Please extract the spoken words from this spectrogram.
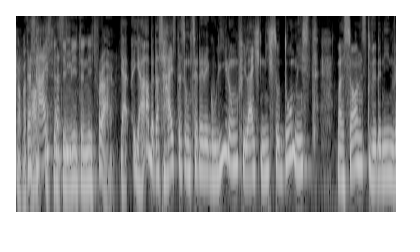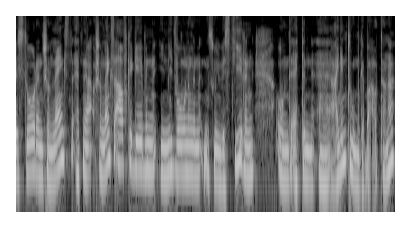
Aber das heißt, sind dass die Mieten nicht frei. Ja, ja, aber das heißt, dass unsere Regulierung vielleicht nicht so dumm ist, weil sonst würden die Investoren schon längst, hätten schon längst aufgegeben, in Mietwohnungen zu investieren und hätten äh, Eigentum gebaut. Ne?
